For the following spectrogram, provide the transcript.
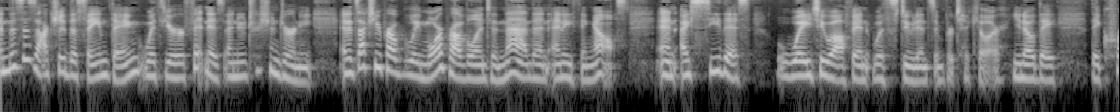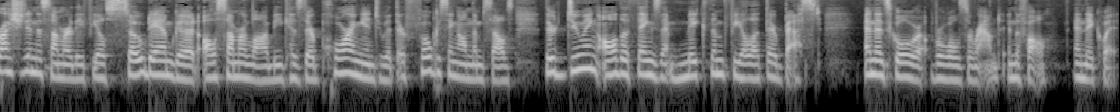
And this is actually the same thing with your fitness and nutrition journey. And it's actually probably more prevalent in that than anything else. And I see this way too often with students in particular. You know, they they crush it in the summer, they feel so damn good all summer long because they're pouring into it, they're focusing on themselves, they're doing all the things that make them feel at their best. And then school rolls around in the fall and they quit.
